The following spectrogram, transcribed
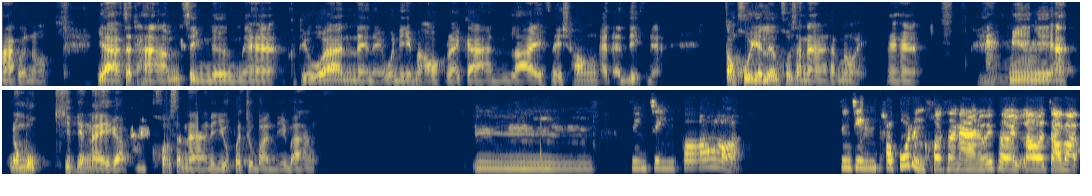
มาก ๆ แล้วเนาะอยากจะถามสิ่งหนึ่งนะฮะถือว่าไหนๆวันนี้มาออกรายการไลฟ์ในช่อง Ad Addict เนี่ย ต้องคุยกันเรื่องโฆษณาสักหน่อยนะฮะมีอะน้องมุกคิดยังไงกับโฆษณาในยุคปัจจุบันนี้บ้าง อืม จริง ๆ ก็ จริงๆ พอพูดถึงโฆษณานะพี่เพิร์ดเราจะแบบ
